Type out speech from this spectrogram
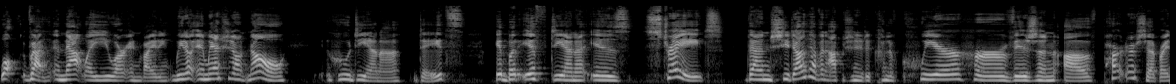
Well, right. And that way you are inviting, we don't, and we actually don't know who Deanna dates, but if Deanna is straight, then she does have an opportunity to kind of queer her vision of partnership, right?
